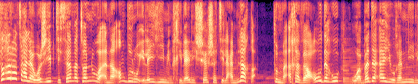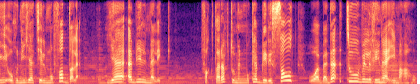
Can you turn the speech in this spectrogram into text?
ظهرت على وجهي ابتسامة وأنا أنظر إليه من خلال الشاشة العملاقة ثم أخذ عوده وبدأ يغني لي اغنيتي المفضلة يا أبي الملك. فاقتربت من مكبر الصوت وبدأت بالغناء معه.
